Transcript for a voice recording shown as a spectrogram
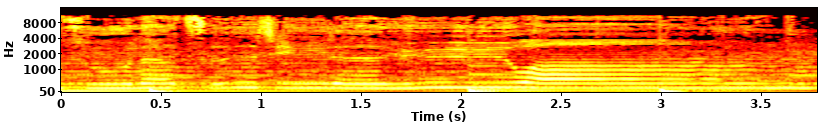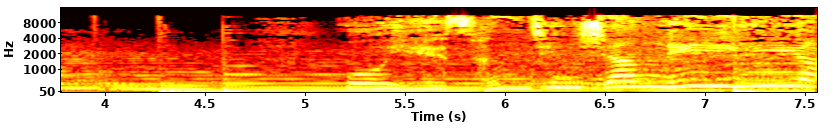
足了自己的欲望？我也曾经像你一样，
